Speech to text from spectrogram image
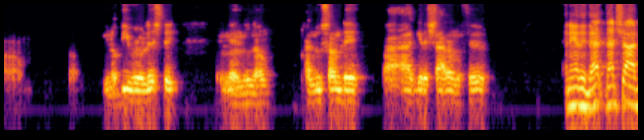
um, you know, be realistic, and then you know, I knew someday I, would get a shot on the field. And Anthony, that that shot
